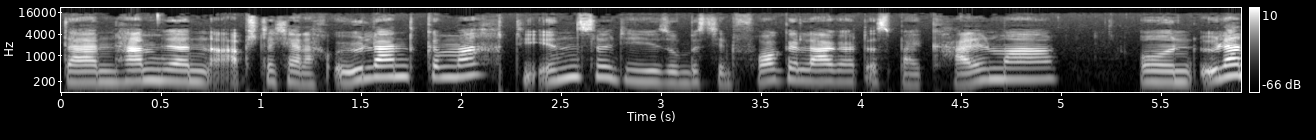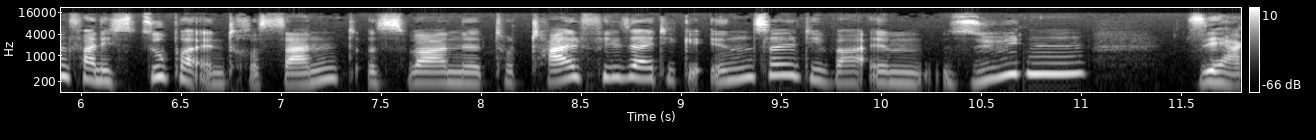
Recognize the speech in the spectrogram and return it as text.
Dann haben wir einen Abstecher nach Öland gemacht, die Insel, die so ein bisschen vorgelagert ist bei Kalmar und Öland fand ich super interessant. Es war eine total vielseitige Insel, die war im Süden sehr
